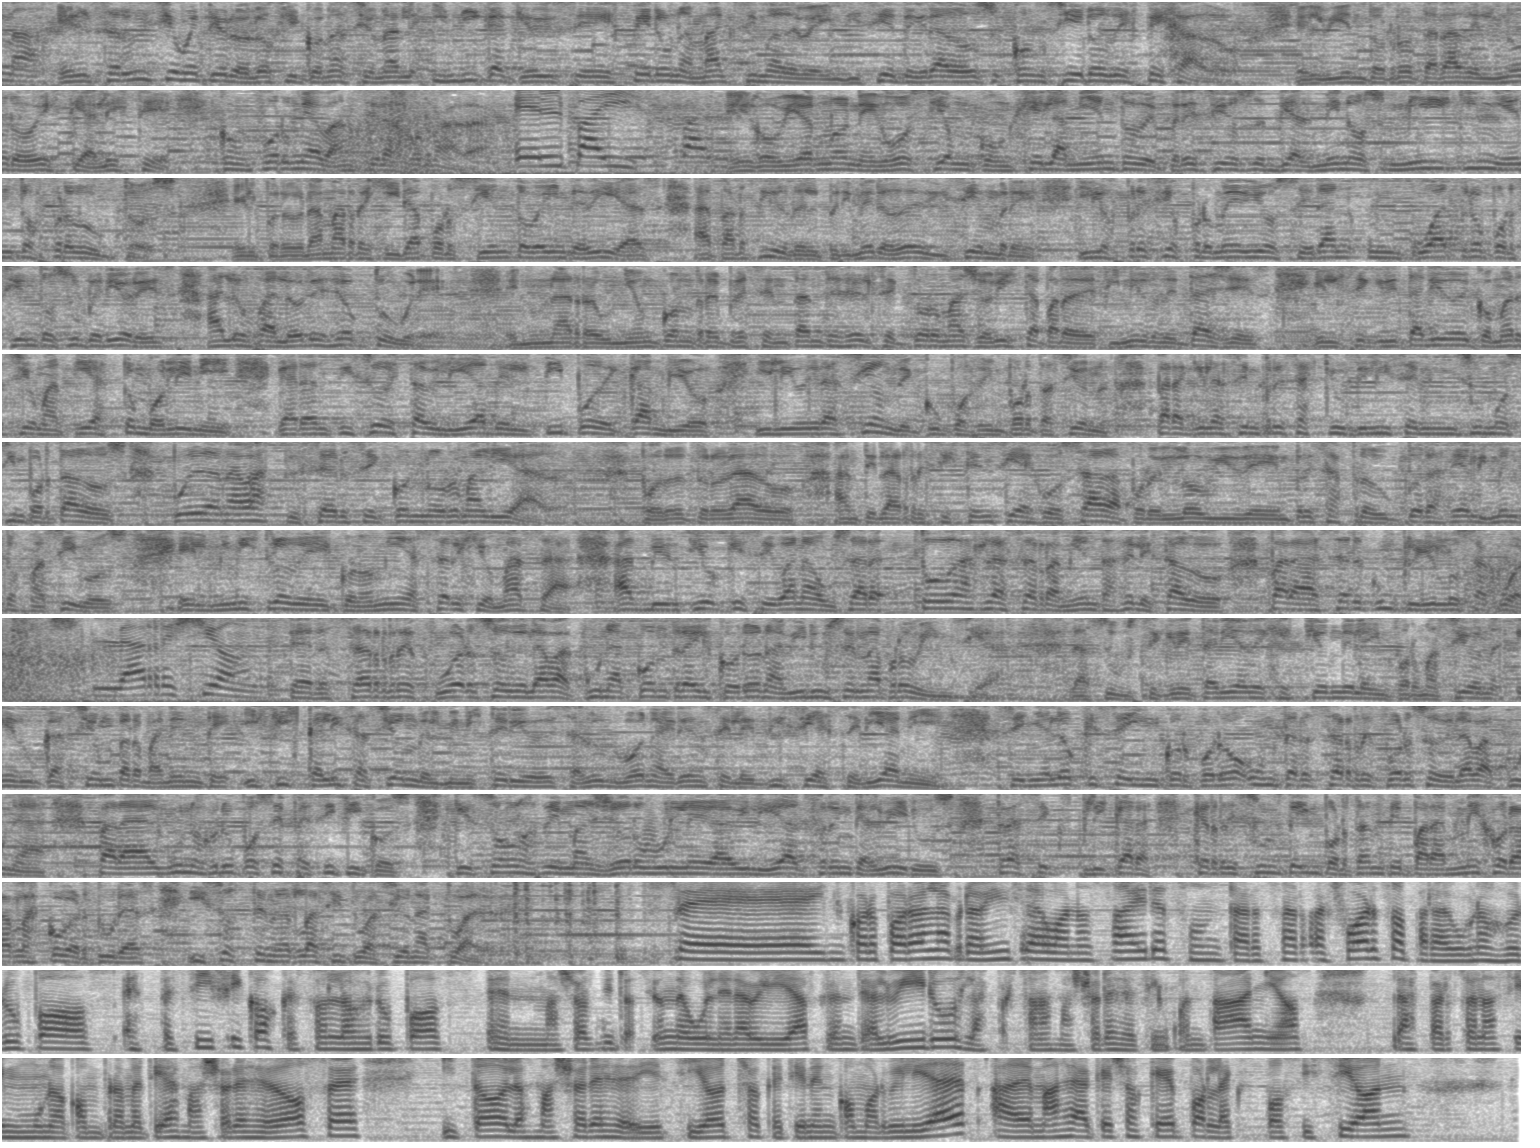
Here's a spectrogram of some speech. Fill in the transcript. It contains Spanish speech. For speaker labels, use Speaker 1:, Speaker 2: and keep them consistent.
Speaker 1: El clima.
Speaker 2: El Servicio Meteorológico Nacional indica que hoy se espera una máxima de 27 grados con cielo despejado. El viento rotará del noroeste al este conforme avance la jornada.
Speaker 1: El país.
Speaker 2: El gobierno negocia un congelamiento de precios de al menos 1.500 productos. El programa regirá por 120 días a partir del 1 de diciembre y los precios promedios serán un 4% superiores a los valores de octubre. En una reunión con representantes del sector mayorista para definir detalles, el secretario de Comercio Matías Tombolini garantizó estabilidad del tipo de cambio y liberación de cupos de importación para que las empresas que utilicen insumos importados puedan abastecerse con normalidad. Por otro lado, ante la resistencia esbozada por el lobby de empresas productoras de alimentos masivos, el ministro de Economía Sergio Massa advirtió que se van a usar todas las herramientas del Estado para hacer cumplir los acuerdos.
Speaker 1: La región.
Speaker 2: Tercer refuerzo de la vacuna contra el coronavirus en la provincia. La subsecretaria de Gestión de la Información, Educación Permanente y Fiscalización del Ministerio de Salud bonaerense Leticia Seriani señaló que se incorporó un tercer refuerzo de la vacuna para algunos grupos específicos que son los de mayor vulnerabilidad frente al virus, tras explicar que resulta importante para mejorar las coberturas y sostener la situación actual.
Speaker 3: Se incorporó en la provincia de Buenos Aires un tercer refuerzo para algunos grupos específicos, que son los grupos en mayor situación de vulnerabilidad frente al virus, las personas mayores de 50 años, las personas inmunocomprometidas mayores de 12 y todos los mayores de 18 que tienen comorbilidades, además de aquellos que por la exposición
